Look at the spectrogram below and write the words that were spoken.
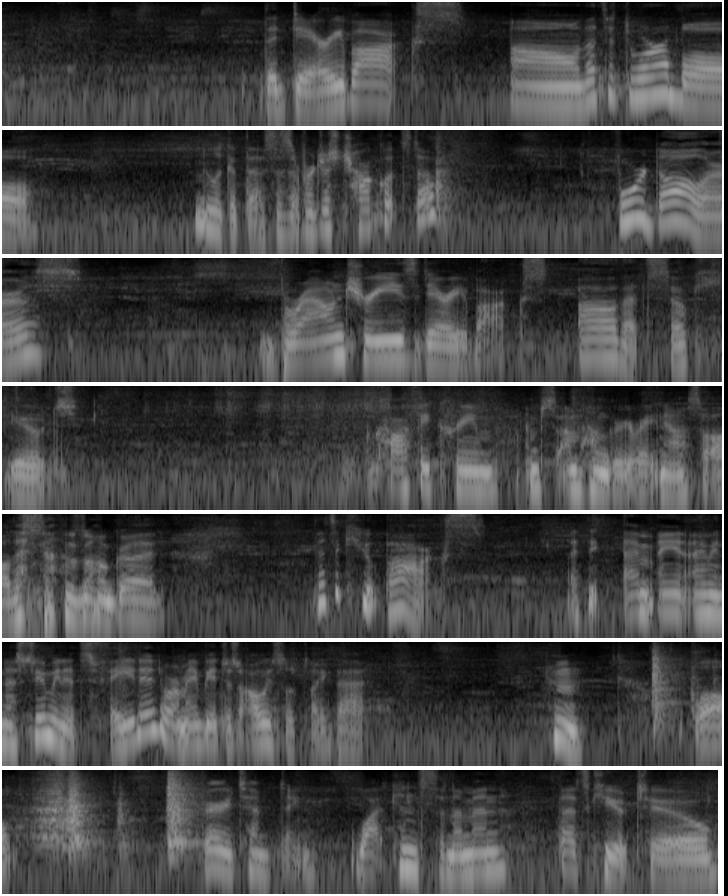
The dairy box. Oh, that's adorable. Let me look at this. Is it for just chocolate stuff? Four dollars. Brown Trees Dairy Box. Oh, that's so cute. Coffee cream. I'm I'm hungry right now, so all this sounds so good. That's a cute box. I think I'm I mean assuming it's faded or maybe it just always looked like that. Hmm. Well, very tempting. Watkins cinnamon. That's cute too.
